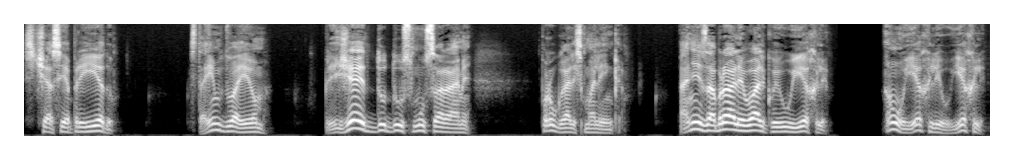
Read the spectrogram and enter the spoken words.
сейчас я приеду». Стоим вдвоем. Приезжает Дуду с мусорами. Поругались маленько. Они забрали Вальку и уехали. Ну, уехали, уехали.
